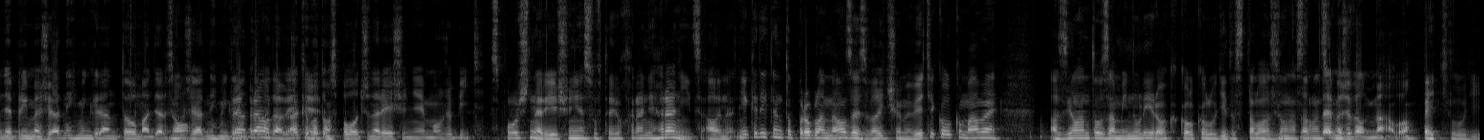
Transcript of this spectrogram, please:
nepríjme žiadnych migrantov, Maďarsko no, žiadnych migrantov. Pravda, viete, aké potom spoločné riešenie môže byť? Spoločné riešenie sú v tej ochrane hraníc, ale niekedy tento problém naozaj zveličujeme. Viete, koľko máme azylantov za minulý rok? Koľko ľudí dostalo azyl na no, Slovensku? No, vieme, že veľmi málo. 5 ľudí.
